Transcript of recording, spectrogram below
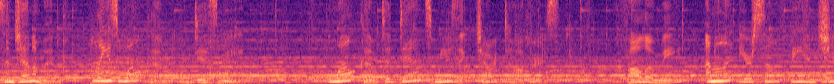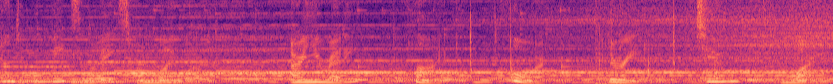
Ladies and gentlemen, please welcome DisME. Welcome to Dance Music Chart Toppers. Follow me and let yourself be enchanted with beats and bass from my world. Are you ready? Five, four, three, two, one.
